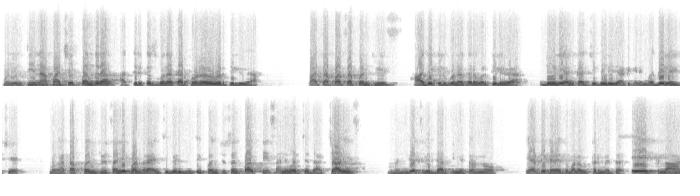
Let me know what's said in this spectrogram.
म्हणून तीना पाचशे पंधरा हा तिरकस गुणाकार थोड्या वरती लिहूया. पाचा पाचा पंचवीस हा देखील गुणाकार वरती लिहूया. दोन्ही अंकांची बेरीज या ठिकाणी मध्ये लिहायची आहे. मग आता पंचवीस आणि पंधरा यांची बेरीज होते. पंचवीस आणि पाच तीस आणि वरचे दहा चाळीस. म्हणजेच विद्यार्थी मित्रांनो या ठिकाणी तुम्हाला उत्तर मिळतं. एक लाख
